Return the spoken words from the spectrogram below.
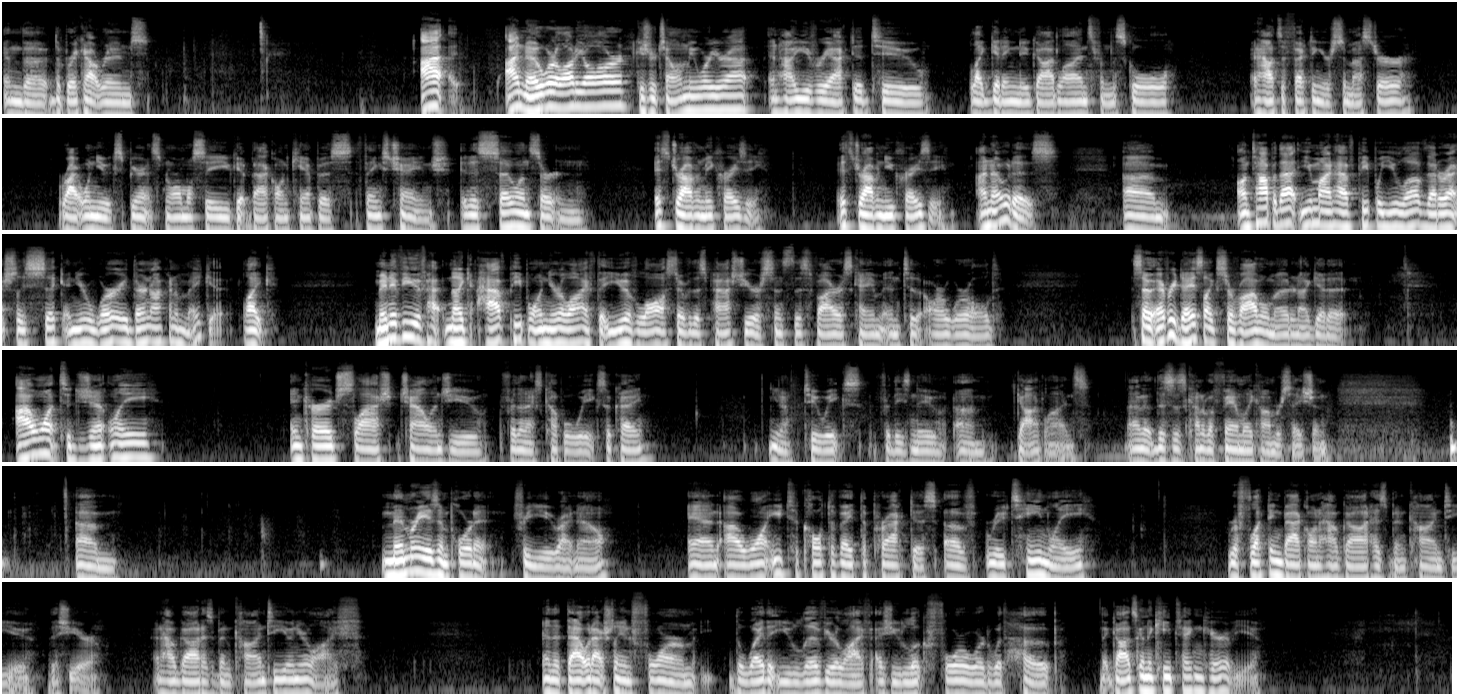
in the the breakout rooms. I I know where a lot of y'all are because you're telling me where you're at and how you've reacted to like getting new guidelines from the school and how it's affecting your semester. Right when you experience normalcy, you get back on campus, things change. It is so uncertain. It's driving me crazy. It's driving you crazy. I know it is. Um, on top of that, you might have people you love that are actually sick and you're worried they're not going to make it. Like, Many of you have ha- like have people in your life that you have lost over this past year since this virus came into our world. So every day is like survival mode, and I get it. I want to gently encourage slash challenge you for the next couple weeks. Okay, you know, two weeks for these new um, guidelines. I know this is kind of a family conversation. Um, memory is important for you right now. And I want you to cultivate the practice of routinely reflecting back on how God has been kind to you this year and how God has been kind to you in your life. And that that would actually inform the way that you live your life as you look forward with hope that God's going to keep taking care of you.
